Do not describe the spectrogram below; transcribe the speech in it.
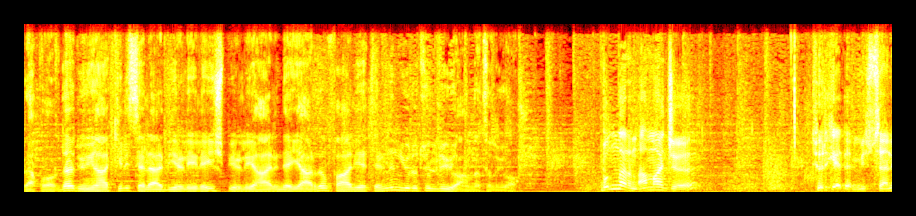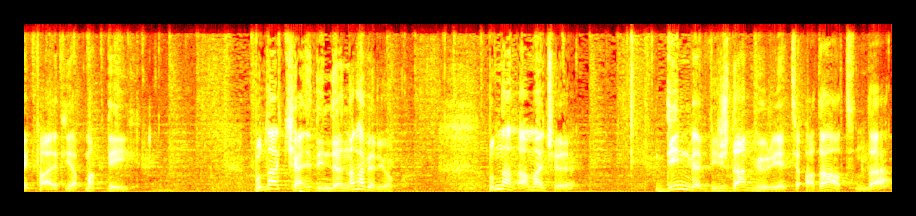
Raporda Dünya Kiliseler Birliği ile işbirliği halinde yardım faaliyetlerinin yürütüldüğü anlatılıyor. Bunların amacı Türkiye'de müstenlik faaliyeti yapmak değil. Bunlar kendi dinlerinden haberi yok. Bunların amacı din ve vicdan hürriyeti adı altında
